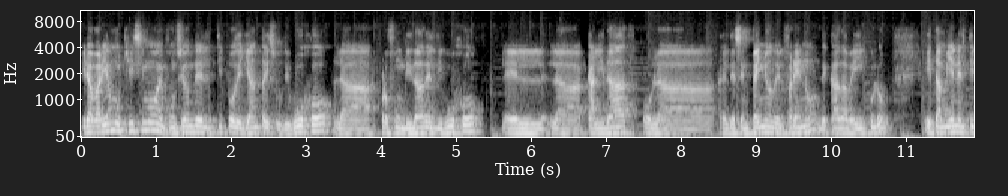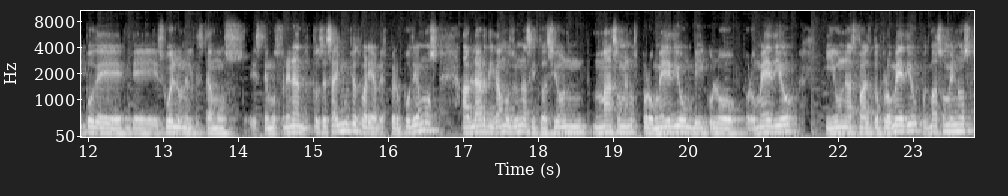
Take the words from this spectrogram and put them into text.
Mira, varía muchísimo en función del tipo de llanta y su dibujo, la profundidad del dibujo, la calidad o el desempeño del freno de cada vehículo y también el tipo de, suelo en el que estamos, estemos frenando. Entonces hay muchas variables, pero podríamos hablar, digamos, de una situación más o menos promedio, un vehículo promedio y un asfalto promedio, pues más o menos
